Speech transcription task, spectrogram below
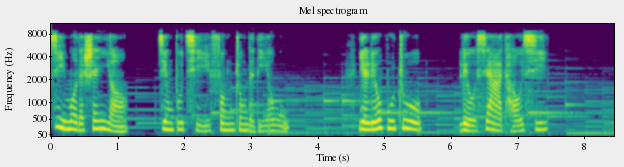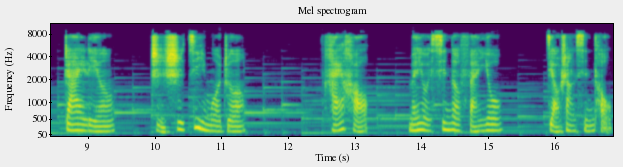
寂寞的身影，经不起风中的蝶舞，也留不住。柳下桃溪，张爱玲只是寂寞着，还好没有新的烦忧搅上心头。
